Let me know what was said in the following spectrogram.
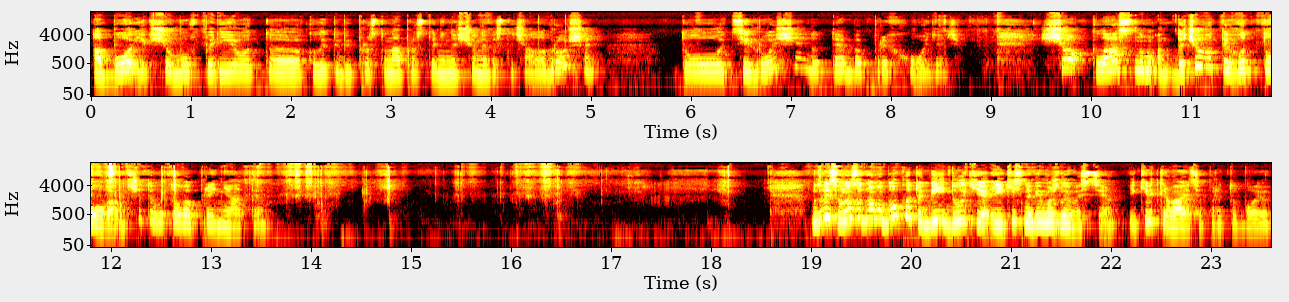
Або якщо був період, е, коли тобі просто-напросто ні на що не вистачало грошей, то ці гроші до тебе приходять. Що класного, до чого ти готова? Що ти готова прийняти? Ну, дивись, воно з одного боку тобі йдуть якісь нові можливості, які відкриваються перед тобою.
